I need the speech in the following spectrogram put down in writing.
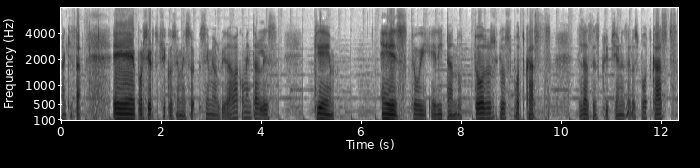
Aquí está. Eh, por cierto chicos, se me, se me olvidaba comentarles que estoy editando todos los podcasts, las descripciones de los podcasts.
